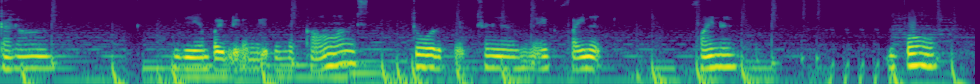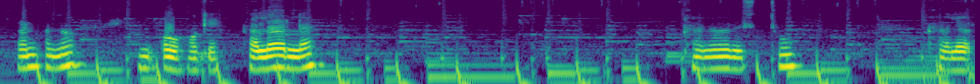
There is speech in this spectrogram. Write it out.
டடான் இது ஏன் இப்படி காமிக்குது இந்த கான்ஸ்ட் ஒரு பிரச்சனையை மேக் ஃபைனல் ஃபைனல் இப்போ ரன் பண்ணோம் ஓ ஓகே கலரில் கலர் இஸ் டூ கலர்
